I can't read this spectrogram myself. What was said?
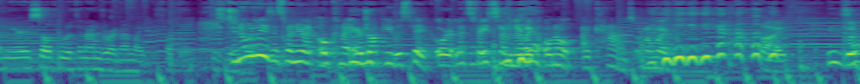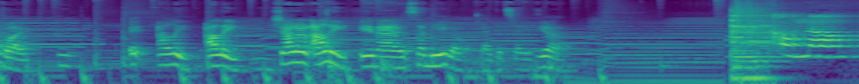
a mirror selfie with an Android, and I'm like, fuck it. Do you know what it is? It's when you're like, oh, can I airdrop you this pic? Or let's FaceTime. And they're like, oh no, I can't. And I'm like, bye. Who's Goodbye. Eh, Ali, Ali. Shout out Ali in uh, San Diego. that? Yeah, good save. Yeah. Oh no.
